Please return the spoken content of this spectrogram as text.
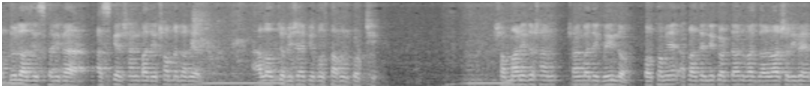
আব্দুল আজিজ খলিফা আজকের সাংবাদিক সম্মেলনের আলোচ্য বিষয়টি উপস্থাপন করছি। সম্মানিত সাংবাদিক বৃন্দ, প্রথমে আপনাদের নিকট দরবার দরবার শরীফের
